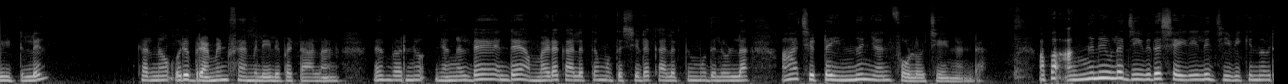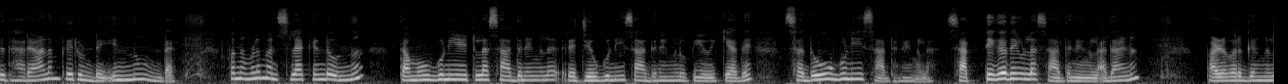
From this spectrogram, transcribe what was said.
വീട്ടിൽ കാരണം ഒരു ബ്രഹ്മൺ ഫാമിലിയിൽ പെട്ട ആളാണ്. ഞാൻ പറഞ്ഞു ഞങ്ങളുടെ എന്റെ അമ്മയുടെ കാലത്തും മുത്തശ്ശിയുടെ കാലത്തും മുതലുള്ള ആ ചിട്ട ഇന്നും ഞാൻ ഫോളോ ചെയ്യുന്നുണ്ട്. അപ്പോൾ അങ്ങനെയുള്ള ജീവിത ശൈലിയിൽ ജീവിക്കുന്നവർ ധാരാളം പേരുണ്ട് ഇന്നും ഉണ്ട്. അപ്പോൾ നമ്മൾ മനസ്സിലാക്കേണ്ട ഒന്ന് തമോ ഗുണിയായിട്ടുള്ള സാധനങ്ങൾ രജോ ഗുണി സാധനങ്ങൾ ഉപയോഗിക്കാതെ സദോ ഗുണി സാധനങ്ങൾ സത്വികതയുള്ള സാധനങ്ങൾ അതാണ് പഴവർഗങ്ങൾ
